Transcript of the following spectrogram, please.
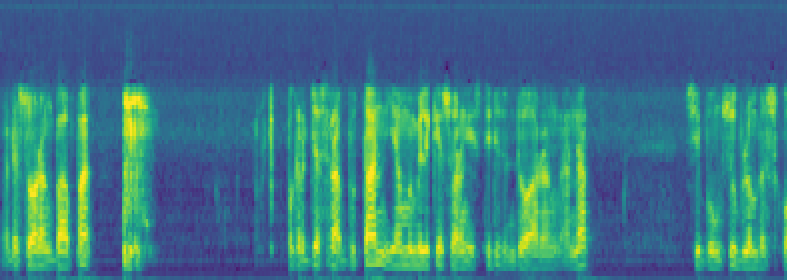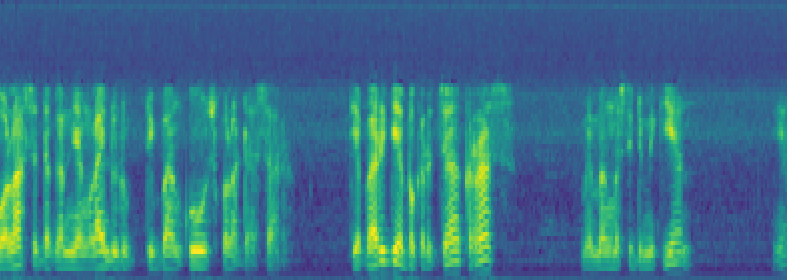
Ada seorang bapak pekerja serabutan yang memiliki seorang istri dan dua orang anak. Si bungsu belum bersekolah, sedangkan yang lain duduk di bangku sekolah dasar. Tiap hari dia bekerja keras, memang mesti demikian. Ya.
